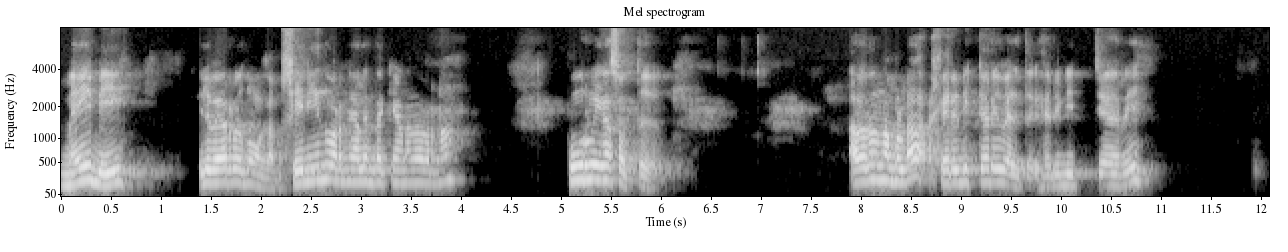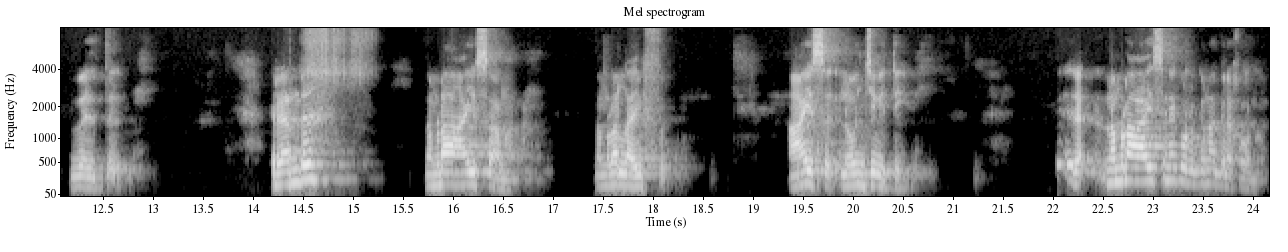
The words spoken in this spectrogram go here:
മേ ബി ഇതിൽ വേറൊരു നോക്കാം. ശനി എന്ന് പറഞ്ഞാൽ എന്തൊക്കെയാണെന്ന് പറഞ്ഞാൽ പൂർവിക സ്വത്ത്. അതാണ് നമ്മളുടെ ഹെറിഡിറ്ററി വെൽത്ത് ഹെറിഡിറ്ററി വെൽത്ത് രണ്ട് നമ്മുടെ ആയുസ്സാണ്. നമ്മുടെ ലൈഫ് ആയുസ് ലോഞ്ചിവിറ്റി നമ്മുടെ ആയുസിനെ കുറിക്കുന്ന ഗ്രഹമാണ്.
